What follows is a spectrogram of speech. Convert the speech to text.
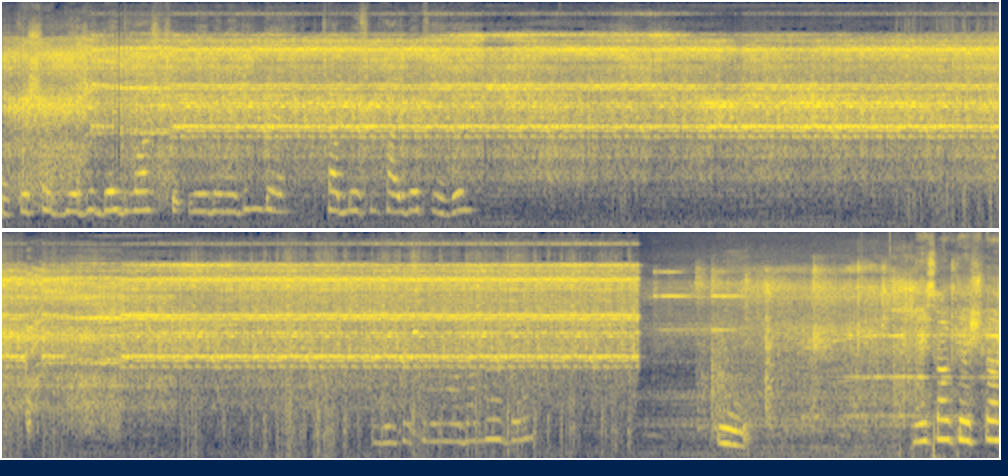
Arkadaşlar gece Bed Wars çekmeyi denedim de tabletim kaydetmedi. Neyse şimdi adam nerede? Oo. Neyse arkadaşlar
